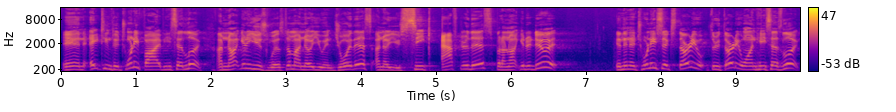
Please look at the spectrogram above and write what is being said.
In 18 through 25, he said, Look, I'm not going to use wisdom. I know you enjoy this. I know you seek after this, but I'm not going to do it. And then in 26 30 through 31, he says, Look,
